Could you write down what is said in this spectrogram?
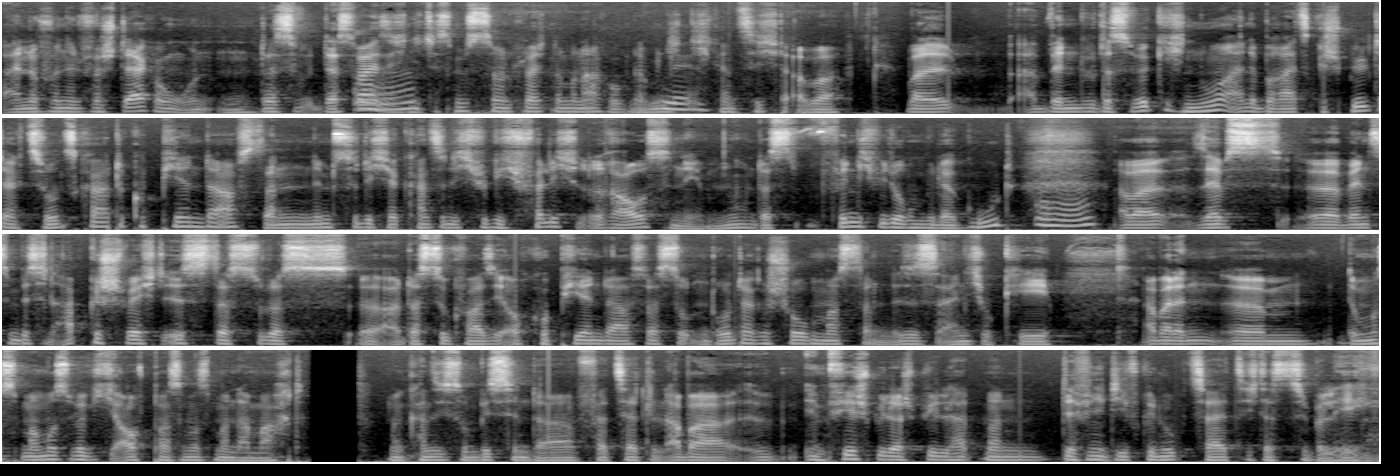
Eine von den Verstärkungen unten. Das, das weiß mhm. ich nicht. Das müsste man vielleicht nochmal nachgucken. Da bin nee. ich nicht ganz sicher. Aber weil, wenn du das wirklich nur eine bereits gespielte Aktionskarte kopieren darfst, dann nimmst du dich ja, kannst du dich wirklich völlig rausnehmen. Ne? Das finde ich wiederum wieder gut. Mhm. Aber selbst äh, wenn es ein bisschen abgeschwächt ist, dass du das, äh, dass du quasi auch kopieren darfst, was du unten drunter geschoben hast, dann ist es eigentlich okay. Aber dann, ähm, du musst, man muss wirklich aufpassen, was man da macht. Man kann sich so ein bisschen da verzetteln. Aber äh, im Vierspielerspiel hat man definitiv genug Zeit, sich das zu überlegen.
